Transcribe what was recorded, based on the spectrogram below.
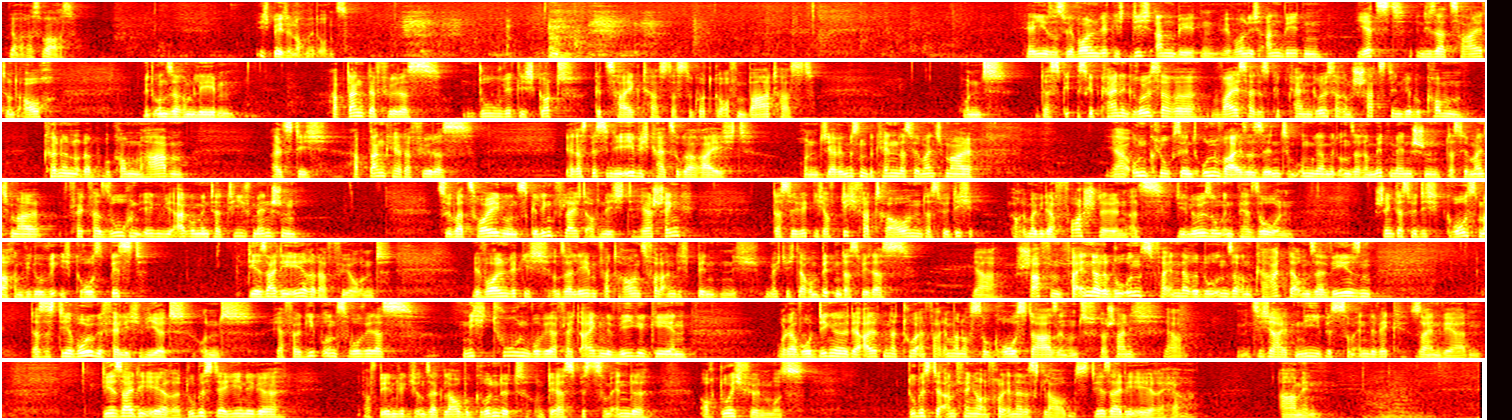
Ja, das war's. Ich bete noch mit uns. Herr Jesus, wir wollen wirklich dich anbeten. Wir wollen dich anbeten jetzt in dieser Zeit und auch mit unserem Leben. Hab Dank dafür, dass du wirklich Gott gezeigt hast, dass du Gott geoffenbart hast. Und das, es gibt keine größere Weisheit, es gibt keinen größeren Schatz, den wir bekommen können oder bekommen haben als dich. Hab Dank, Herr, dafür, dass ja, das bis in die Ewigkeit sogar reicht. Und ja, wir müssen bekennen, dass wir manchmal ja, unklug sind, unweise sind im Umgang mit unseren Mitmenschen, dass wir manchmal vielleicht versuchen, irgendwie argumentativ Menschen zu überzeugen. Uns gelingt vielleicht auch nicht. Herr, schenk, dass wir wirklich auf dich vertrauen, dass wir dich auch immer wieder vorstellen als die Lösung in Person. Schenk, dass wir dich groß machen, wie du wirklich groß bist. Dir sei die Ehre dafür und wir wollen wirklich unser Leben vertrauensvoll an dich binden. Ich möchte dich darum bitten, dass wir das ja, schaffen. Verändere du uns, verändere du unseren Charakter, unser Wesen, dass es dir wohlgefällig wird. Und ja, vergib uns, wo wir das nicht tun, wo wir vielleicht eigene Wege gehen oder wo Dinge der alten Natur einfach immer noch so groß da sind und wahrscheinlich ja, mit Sicherheit nie bis zum Ende weg sein werden. Dir sei die Ehre. Du bist derjenige, auf den wirklich unser Glaube gründet und der es bis zum Ende auch durchführen muss. Du bist der Anfänger und Vollender des Glaubens. Dir sei die Ehre, Herr. Amen.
